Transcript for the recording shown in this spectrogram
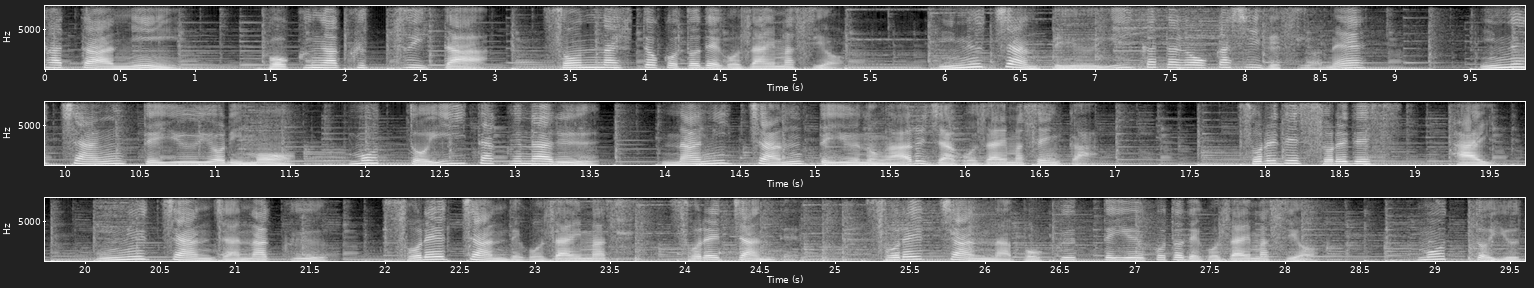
方に僕がくっついたそんな一言でございますよ。犬ちゃんっていう言い方がおかしいですよね。犬ちゃんっていうよりももっと言いたくなる何ちゃんっていうのがあるじゃございませんか。それですそれです。はい。犬ちゃんじゃなくそれちゃんでございます。それちゃんで。それちゃんな僕っていうことでございますよ。もっと言っ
